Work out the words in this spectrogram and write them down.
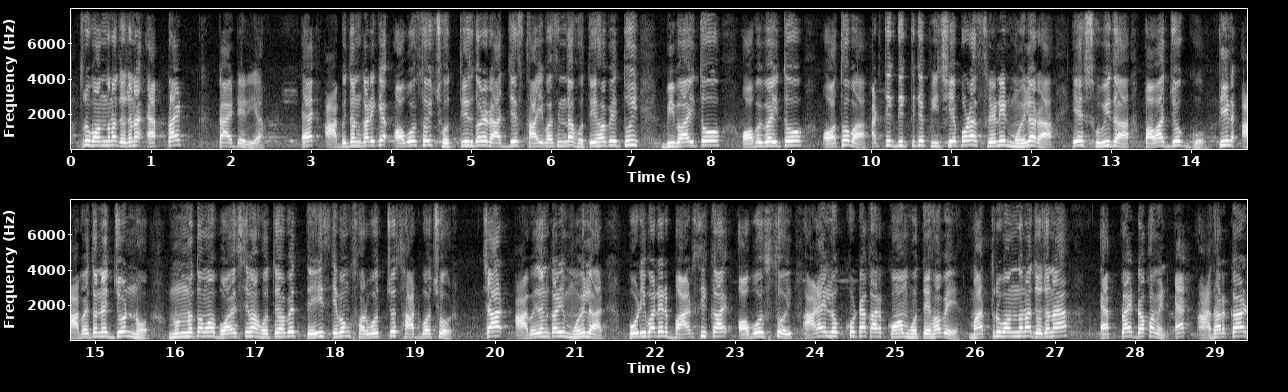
Matru Vandana Yojana applied criteria. এক আবেদনকারীকে অবশ্যই ছত্তিশগড়ের রাজ্যের স্থায়ী বাসিন্দা হতে হবে। দুই, বিবাহিত, অবিবাহিত অথবা আর্থিক দিক থেকে পিছিয়ে পড়া শ্রেণির মহিলারা এর সুবিধা পাওয়ার যোগ্য। তিন, আবেদনের জন্য ন্যূনতম বয়সসীমা হতে হবে তেইশ এবং সর্বোচ্চ ষাট বছর। চার, আবেদনকারী মহিলার পরিবারের বার্ষিক আয় অবশ্যই আড়াই লক্ষ টাকার কম হতে হবে। মাতৃবন্দনা যোজনা অ্যাপ্লাইড ডকুমেন্ট, এক আধার কার্ড,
